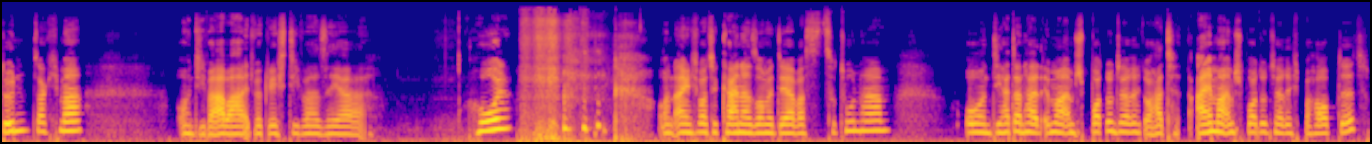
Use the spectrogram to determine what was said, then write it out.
dünn, sag ich mal. Und die war aber halt wirklich, die war sehr hohl. Und eigentlich wollte keiner so mit der was zu tun haben. Und die hat dann halt immer im Sportunterricht, oder hat einmal im Sportunterricht behauptet,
